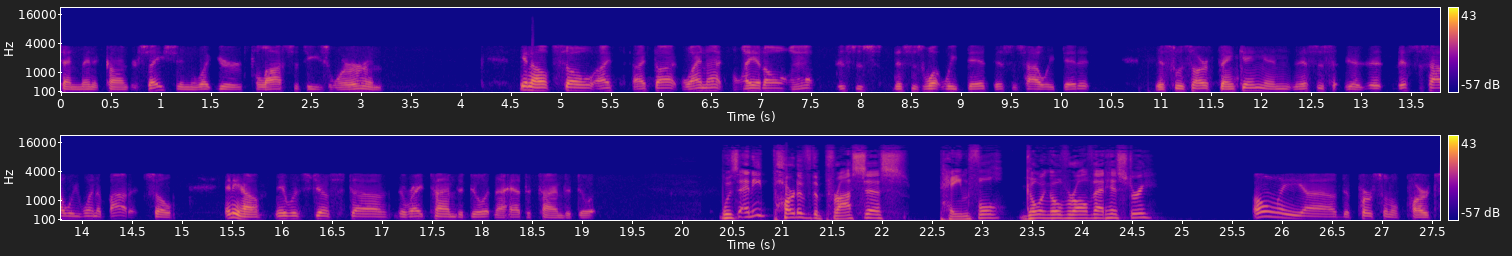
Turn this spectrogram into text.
ten minute conversation what your philosophies were, and you know, so I I thought, why not lay it all out? This is this is what we did. This is how we did it. This was our thinking, and this is this is how we went about it. So anyhow, it was just uh, the right time to do it, and I had the time to do it. Was any part of the process painful going over all of that history? Only uh, the personal parts.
